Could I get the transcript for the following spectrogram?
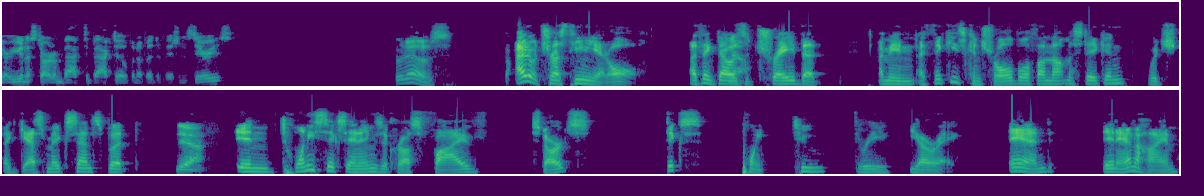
Are you going to start him back to back to open up a division series? Who knows? I don't trust Heaney at all. I think that was No. a trade that, I mean, I think he's controllable if I'm not mistaken, which I guess makes sense. But Yeah, in 26 innings across five starts, 6.23 ERA. E And in Anaheim,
